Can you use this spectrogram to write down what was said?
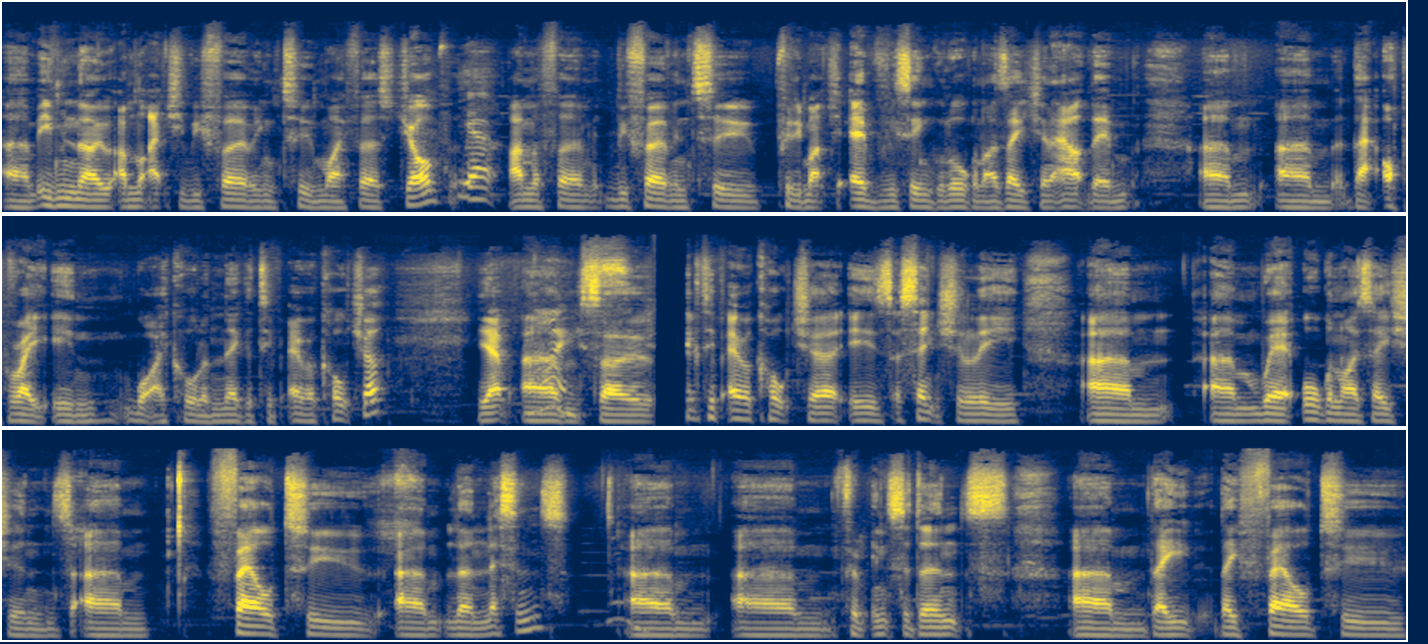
um, even though I'm not actually referring to my first job, Yeah. I'm affirm- referring to pretty much every single organisation out there um, um, that operate in what I call a negative error culture. Yep. Um, Nice. So negative error culture is essentially um, um, where organisations um, fail to um, learn lessons um, um, from incidents. Um, they they fail to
